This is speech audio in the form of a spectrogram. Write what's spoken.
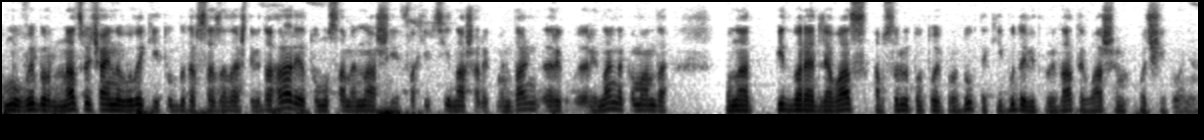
Тому вибір надзвичайно великий. Тут буде все залежати від аграрія, тому саме наші фахівці, наша регіональна команда, вона підбере для вас абсолютно той продукт, який буде відповідати вашим очікуванням.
